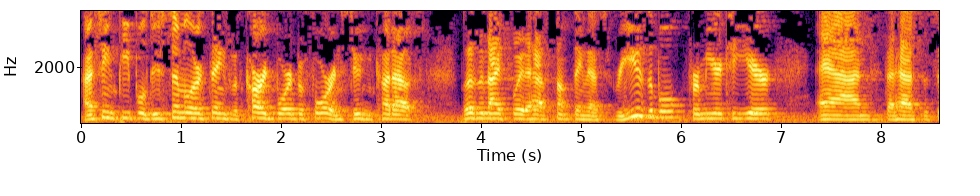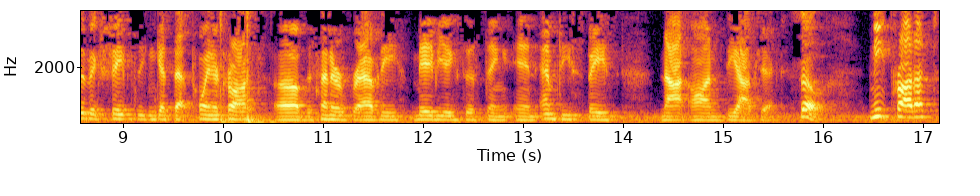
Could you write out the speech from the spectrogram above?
I've seen people do similar things with cardboard before and student cutouts. But it's a nice way to have something that's reusable from year to year and that has specific shapes so you can get that point across of the center of gravity maybe existing in empty space, not on the object. So, neat product.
